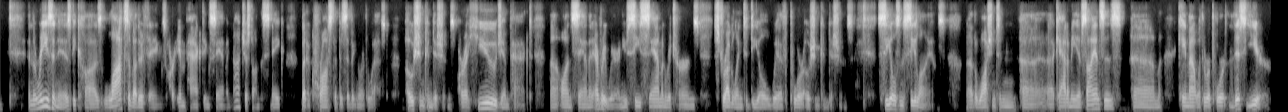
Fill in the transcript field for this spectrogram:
And the reason is because lots of other things are impacting salmon, not just on the Snake, but across the Pacific Northwest. Ocean conditions are a huge impact uh, on salmon everywhere, and you see salmon returns struggling to deal with poor ocean conditions. Seals and sea lions uh, the Washington uh, Academy of Sciences um, came out with a report this year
